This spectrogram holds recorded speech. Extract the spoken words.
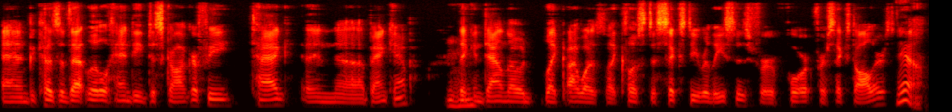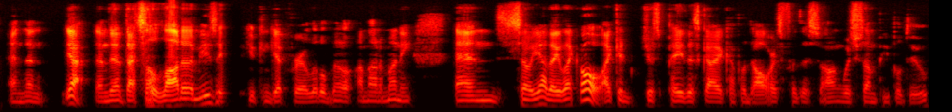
and because of that little handy discography tag in uh, Bandcamp, Mm-hmm. They can download like I was like close to sixty releases for four for six dollars. Yeah, and then yeah, and then that's a lot of music you can get for a little amount of money. And so yeah, they like oh I could just pay this guy a couple of dollars for this song, which some people do.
